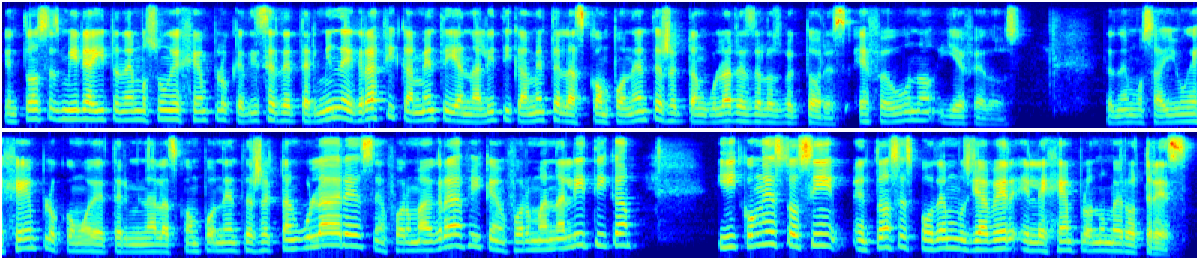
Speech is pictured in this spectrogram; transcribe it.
Entonces, mire, ahí tenemos un ejemplo que dice determine gráficamente y analíticamente las componentes rectangulares de los vectores F1 y F2. Tenemos ahí un ejemplo, cómo determinar las componentes rectangulares en forma gráfica, en forma analítica. Y con esto sí, entonces podemos ya ver el ejemplo número 3.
